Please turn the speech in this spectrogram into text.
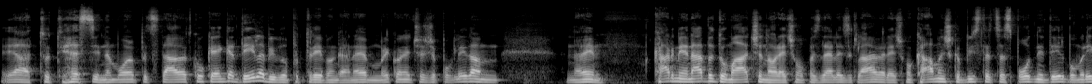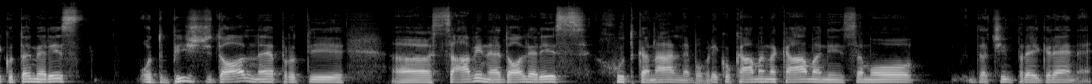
Ja, tudi jaz si ne morem predstavljati, koliko enega dela bi bilo potrebnega. Ne? Rekel, ne, če že pogledam, ne vem. Kar mi je najbolj domačeno, rečemo pa zdaj le iz glave, rečemo kamenška bistrica, spodnji del. Bom rekel, tam je res od Bišč dol ne, proti uh, Savi, ne, dol je res hud kanal, ne bom rekel kamen na kamen in samo da čim prej grene.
